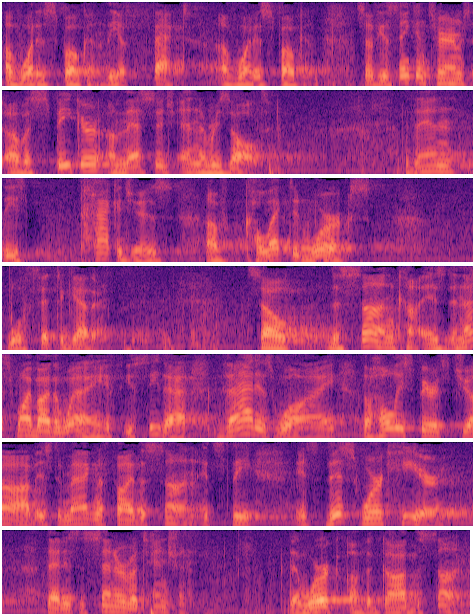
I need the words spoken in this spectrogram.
of what is spoken, the effect of what is spoken. So if you think in terms of a speaker, a message, and the result, then these packages of collected works will fit together. So the Son is, and that's why, by the way, if you see that, that is why the Holy Spirit's job is to magnify the Son. It's, the, it's this work here that is the center of attention, the work of the God the Son.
